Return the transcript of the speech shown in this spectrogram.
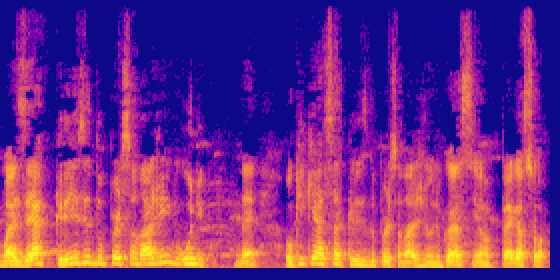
Mas é a crise do personagem único, né? O que, que é essa crise do personagem único? É assim, ó, pega só.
